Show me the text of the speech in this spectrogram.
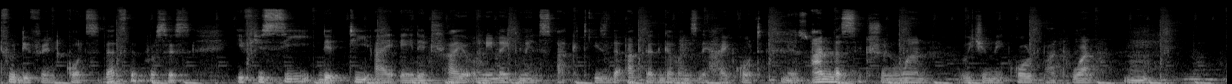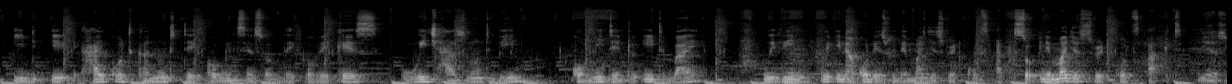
two different courts, that's the process. If you see the TIA, the Trial on Indictments Act, is the act that governs the High Court. Yes. Under Section One, which you may call Part One, it, a High Court cannot take cognizance of the of a case which has not been committed to it by within in accordance with the Magistrate Courts Act. So in the Magistrate Courts Act, Yes.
